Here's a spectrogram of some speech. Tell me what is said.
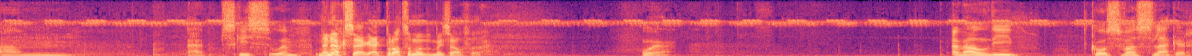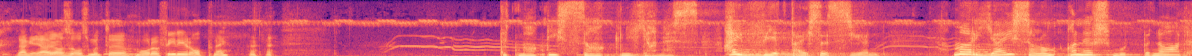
Um uh, skus oom. Nee, niks, ek, ek praat sommer met myself. Uh. O. Uh, wel die kos was lekker. Dankie. Ja, ja, ons, ons moet uh, môre 4 uur op, né? Nee? Dit maak nie saak nie, Janus. Hy weet hy's 'n seun. Maar jy sal hom anders moet benader.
